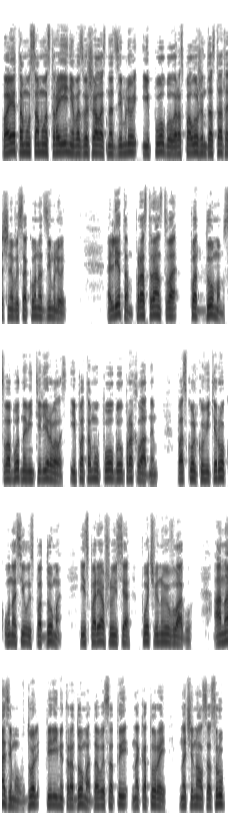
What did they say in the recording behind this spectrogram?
Поэтому само строение возвышалось над землей, и пол был расположен достаточно высоко над землей. Летом пространство под домом свободно вентилировалось, и потому пол был прохладным, поскольку ветерок уносил из-под дома испарявшуюся почвенную влагу а на зиму вдоль периметра дома до высоты, на которой начинался сруб,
